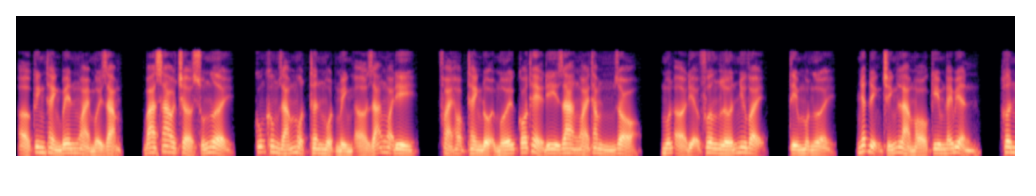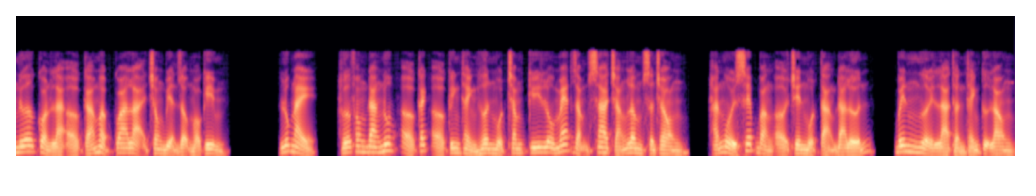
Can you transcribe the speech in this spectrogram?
ở kinh thành bên ngoài mười dặm, ba sao trở xuống người, cũng không dám một thân một mình ở giã ngoại đi, phải họp thành đội mới có thể đi ra ngoài thăm dò, muốn ở địa phương lớn như vậy, tìm một người, nhất định chính là mò kim đáy biển, hơn nữa còn là ở cá mập qua lại trong biển rộng mò kim. Lúc này, Hứa Phong đang núp ở cách ở kinh thành hơn 100 km dặm xa trắng lâm sơn trong, hắn ngồi xếp bằng ở trên một tảng đá lớn, bên người là thần thánh cự long,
